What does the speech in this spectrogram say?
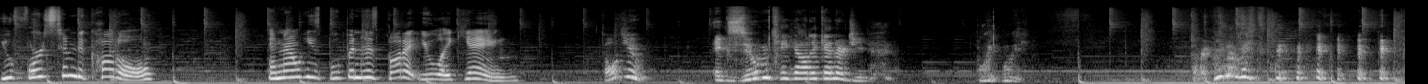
you forced him to cuddle, and now he's booping his butt at you like Yang. Told you. Exhume chaotic energy. Boogity boogity.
